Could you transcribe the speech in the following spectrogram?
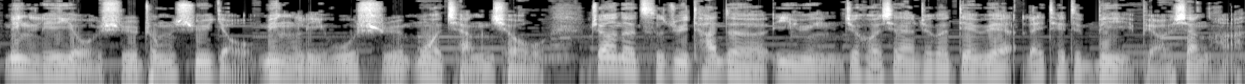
命里有时终须有，命里无时莫强求。”这样的词句，它的意蕴就和现在这个电乐 “Let it be” 比较像哈。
